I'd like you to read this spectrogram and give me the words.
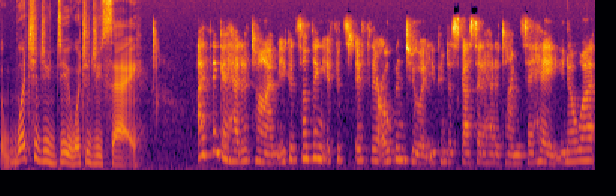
What should you do? What should you say I think ahead of time you can something if it's if they're open to it you can discuss it ahead of time and say hey you know what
